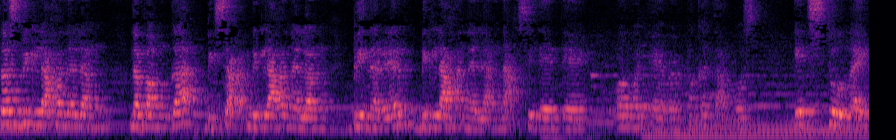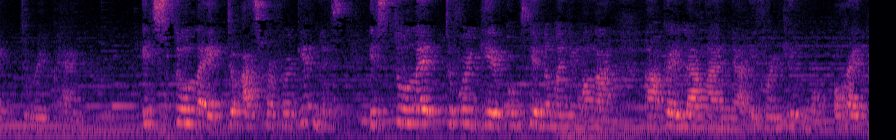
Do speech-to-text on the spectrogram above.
Tapos bigla ka na lang nabangga, bigla, bigla ka na lang binaril, bigla ka na lang na aksidente or whatever. Pagkatapos, it's too late to repent. It's too late to ask for forgiveness. It's too late to forgive kung sino man yung mga uh, kailangan niya i-forgive mo. Okay?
